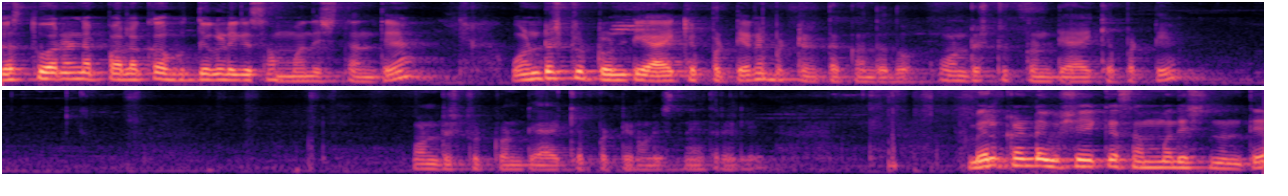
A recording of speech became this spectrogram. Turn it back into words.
ಗಸ್ತು ಅರಣ್ಯ ಪಾಲಕ ಹುದ್ದೆಗಳಿಗೆ ಸಂಬಂಧಿಸಿದಂತೆ ಒಂದಷ್ಟು ಟ್ವೆಂಟಿ ಆಯ್ಕೆ ಪಟ್ಟಿಯನ್ನು ಬಿಟ್ಟಿರ್ತಕ್ಕಂಥದ್ದು. ಒಂದಷ್ಟು ಟ್ವೆಂಟಿ ಆಯ್ಕೆ ಪಟ್ಟಿ. ಒಂದಷ್ಟು ಟ್ವೆಂಟಿ ಆಯ್ಕೆ ಪಟ್ಟಿ ನೋಡಿ ಸ್ನೇಹಿತರೆ ಇಲ್ಲಿ. ಮೇಲ್ಕಂಡ ವಿಷಯಕ್ಕೆ ಸಂಬಂಧಿಸಿದಂತೆ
